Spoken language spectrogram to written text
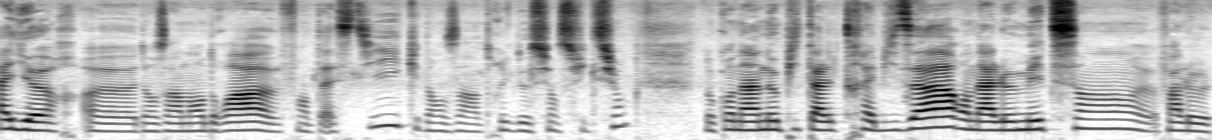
ailleurs, euh, dans un endroit euh, fantastique, dans un truc de science-fiction. Donc on a un hôpital très bizarre, on a le médecin, euh, enfin le,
